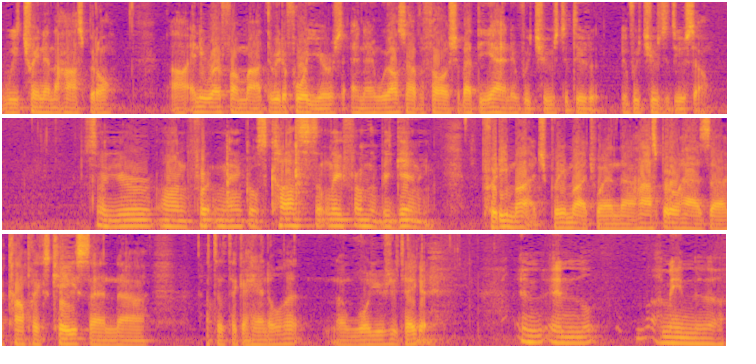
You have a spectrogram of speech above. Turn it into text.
we train in the hospital uh, anywhere from uh, three to four years. And then we also have a fellowship at the end if we choose to do, if we choose to do so. So you're on foot and ankles constantly from the beginning. Pretty much, pretty much. When the hospital has a complex case and uh, have to take a handle of it, we'll usually take it. And, and I mean, uh,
